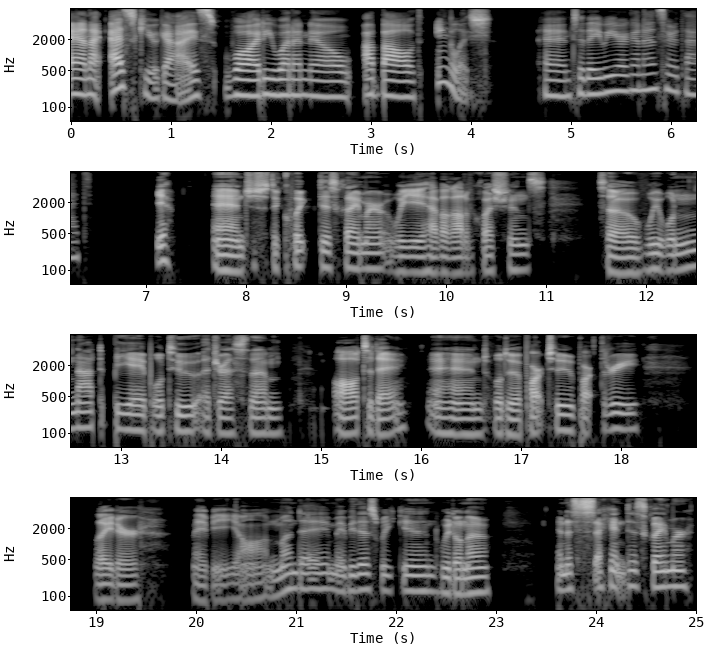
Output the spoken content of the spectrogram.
and I ask you guys what do you want to know about English. And today we are going to answer that. Yeah. And just a quick disclaimer we have a lot of questions, so we will not be able to address them all today. And we'll do a part two, part three later, maybe on Monday, maybe this weekend. We don't know. And a second disclaimer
